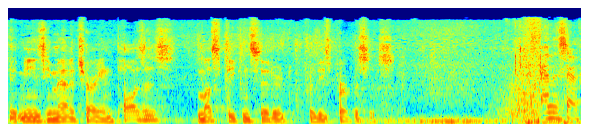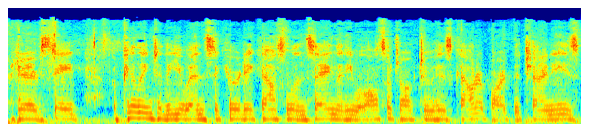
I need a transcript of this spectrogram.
It means humanitarian pauses must be considered for these purposes and the Secretary of State appealing to the UN Security Council and saying that he will also talk to his counterpart, the Chinese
